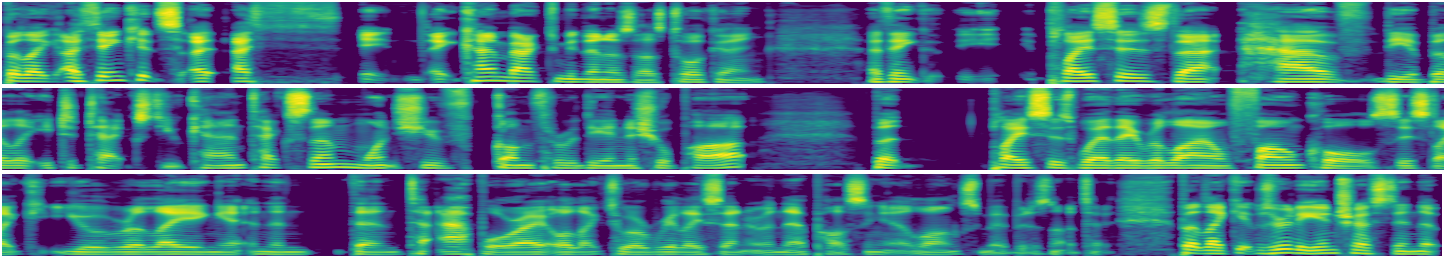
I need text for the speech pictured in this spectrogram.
But like, I think it's I, I th- it, it came back to me then as I was talking. I think places that have the ability to text, you can text them once you've gone through the initial part. But places where they rely on phone calls, it's like you're relaying it and then then to Apple, right, or like to a relay center, and they're passing it along. So maybe it's not. Te- but like, it was really interesting that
